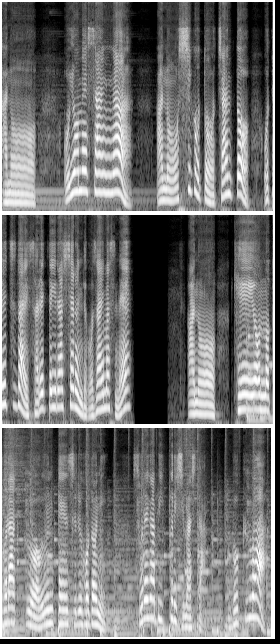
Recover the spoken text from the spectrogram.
あのー、お嫁さんがあのお仕事をちゃんとお手伝いされていらっしゃるんでございますね。あのー、軽音のトラックを運転するほどにそれがびっくりしました。僕は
